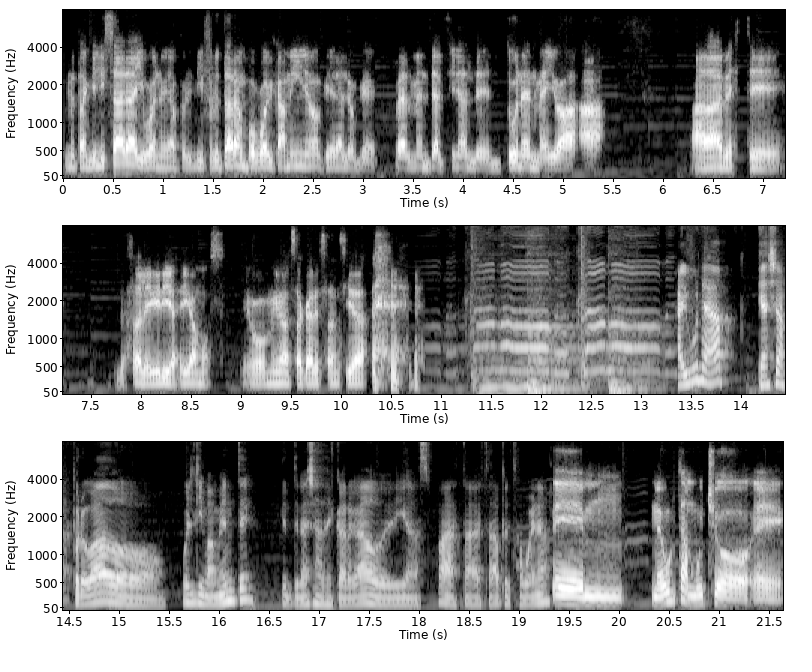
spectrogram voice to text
me tranquilizara y bueno, y disfrutara un poco el camino, que era lo que realmente al final del túnel me iba a, a dar este, las alegrías, digamos, o me iba a sacar esa ansiedad. ¿Alguna app que hayas probado últimamente? Que te la hayas descargado y digas, ah, esta, esta app está buena. Eh, me gusta mucho eh,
